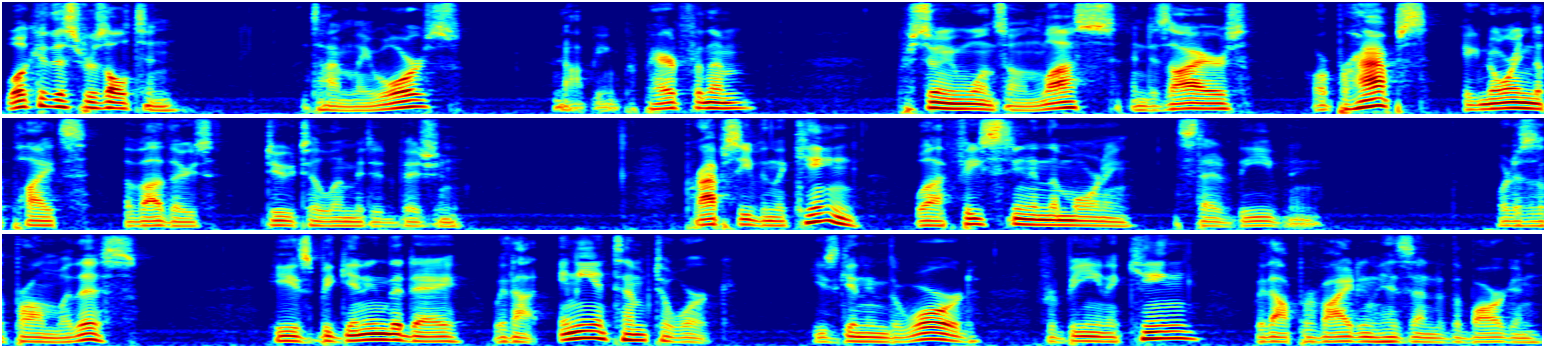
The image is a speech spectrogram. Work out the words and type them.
What could this result in? Untimely wars, not being prepared for them, pursuing one's own lusts and desires, or perhaps ignoring the plights of others due to limited vision. Perhaps even the king will have feasting in the morning instead of the evening. What is the problem with this? He is beginning the day without any attempt to work. He is getting the reward for being a king without providing his end of the bargain.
